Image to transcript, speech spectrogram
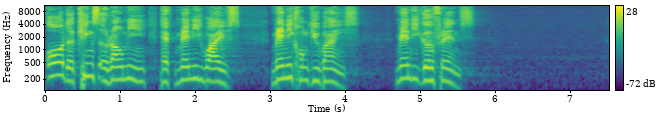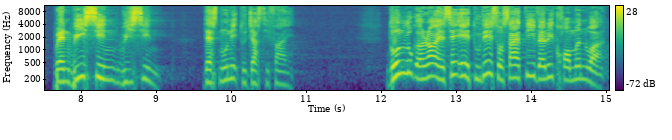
all the kings around me have many wives, many concubines, many girlfriends. When we sin, we sin. There's no need to justify. Don't look around and say, hey, today's society very common what?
